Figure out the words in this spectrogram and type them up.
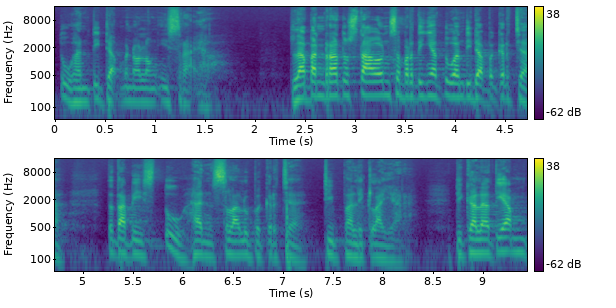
Tuhan tidak menolong Israel. 800 tahun sepertinya Tuhan tidak bekerja. Tetapi Tuhan selalu bekerja di balik layar. Di Galatia 4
